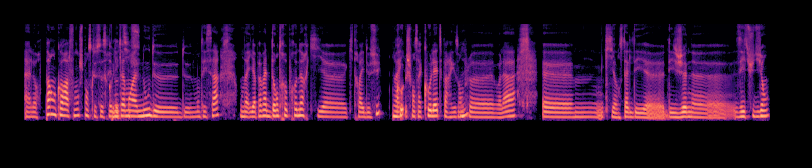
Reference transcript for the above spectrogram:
Alors, pas encore à fond. Je pense que ce serait Collectif. notamment à nous de, de monter ça. On a, il y a pas mal d'entrepreneurs qui, euh, qui travaillent dessus. Ouais. Je pense à Colette, par exemple, Mhm. euh, voilà, euh, qui installe des, euh, des jeunes euh, étudiants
